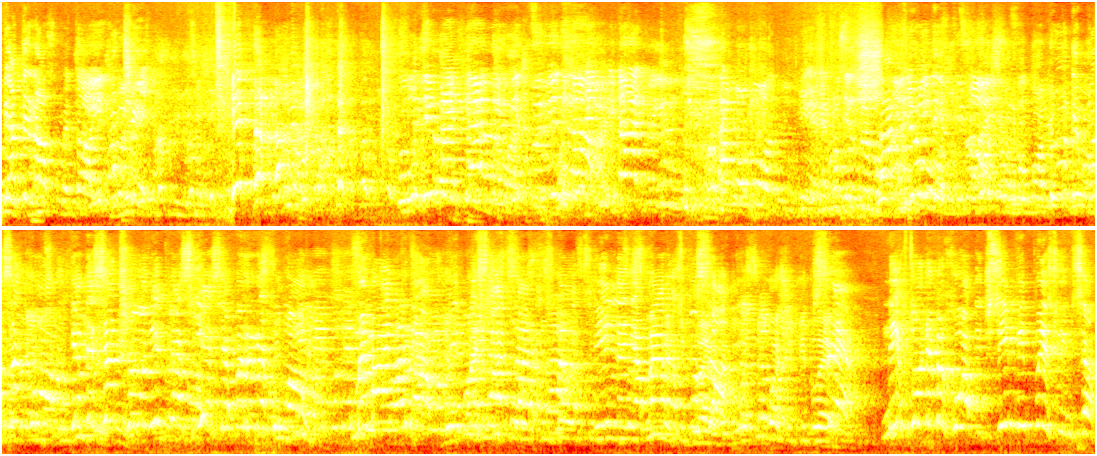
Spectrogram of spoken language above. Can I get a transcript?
П'ятий раз питаю. Мовчи. Так, люди, люди по закону, 50 чоловік нас є, я перерахувала. Ми маємо право підписати зараз на звільнення мера з посади. Все, ніхто не виходить, всі підписуємося.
